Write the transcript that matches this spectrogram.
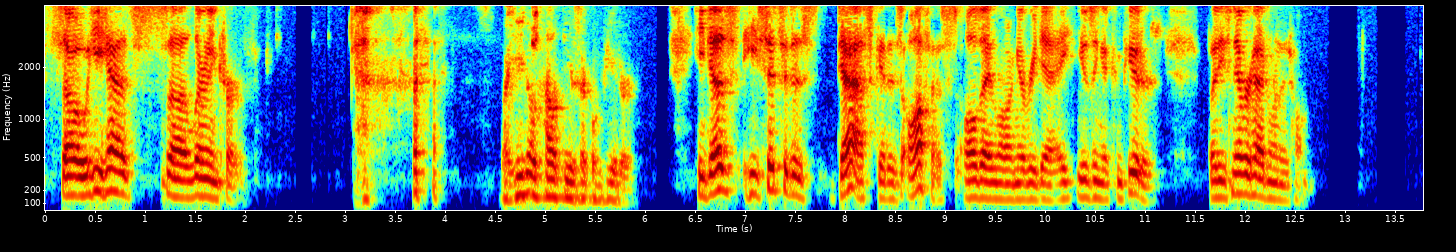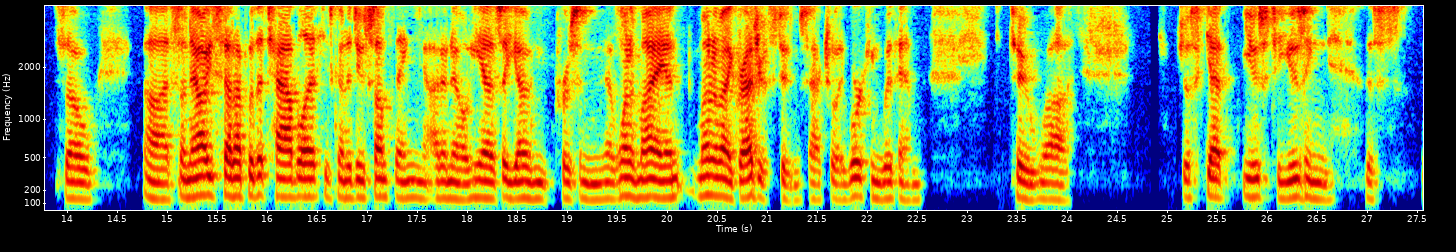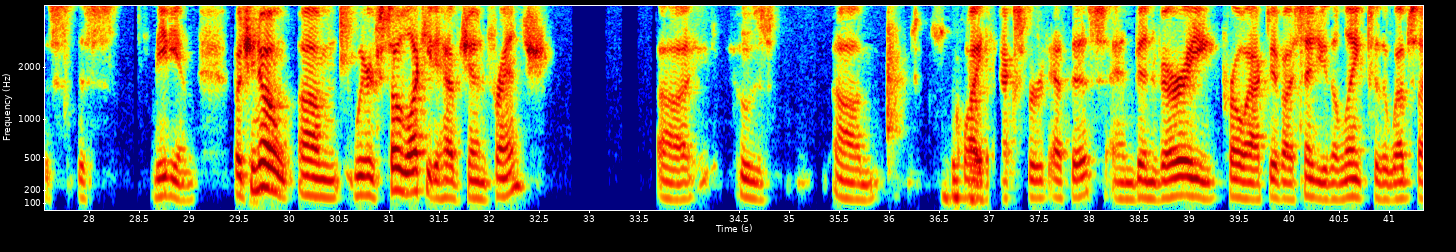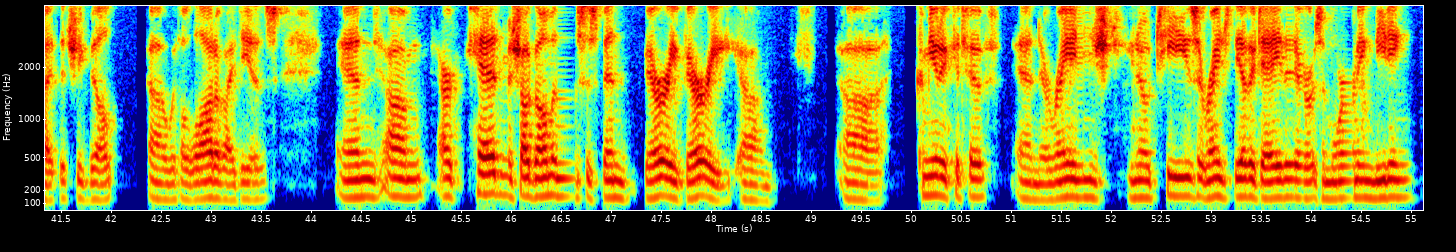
so he has a learning curve. but he knows how to use a computer. He does, he sits at his desk at his office all day long every day using a computer, but he's never had one at home. So uh, so now he's set up with a tablet. He's going to do something. I don't know. He has a young person, one of my one of my graduate students, actually working with him to uh, just get used to using this this this medium. But you know, um, we're so lucky to have Jen French, uh, who's um, quite expert at this and been very proactive. I sent you the link to the website that she built uh, with a lot of ideas and um, our head, Michel Goemans, has been very, very um, uh, communicative and arranged, you know, teas arranged the other day. There was a morning meeting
